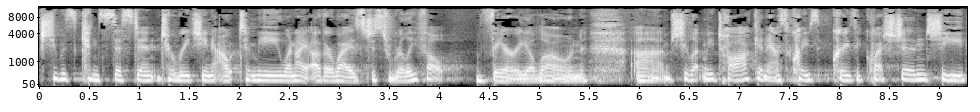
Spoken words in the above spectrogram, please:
She was consistent to reaching out to me when I otherwise just really felt very alone. Um, she let me talk and ask crazy, crazy, questions. She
